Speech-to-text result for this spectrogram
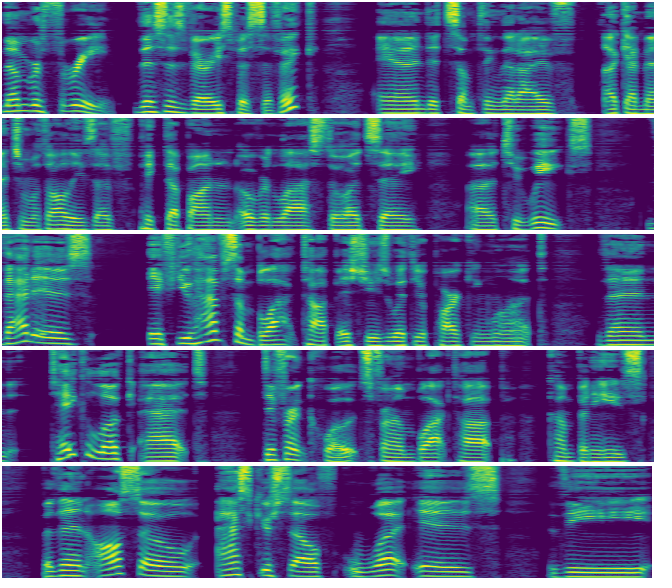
Number three, this is very specific and it's something that I've like I mentioned with all these, I've picked up on over the last, so I'd say, uh, two weeks. That is, if you have some blacktop issues with your parking lot, then take a look at different quotes from blacktop companies, but then also ask yourself what is the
